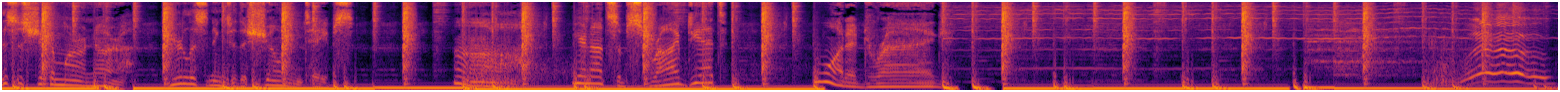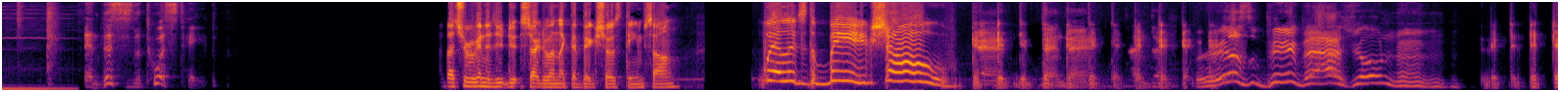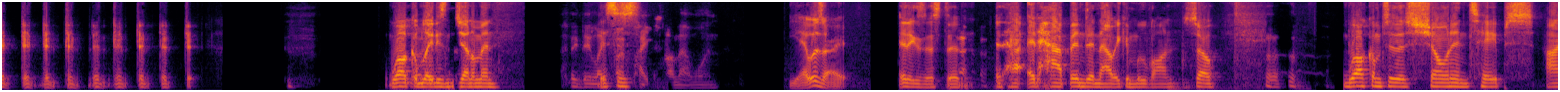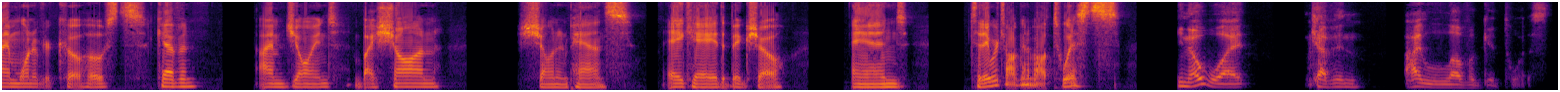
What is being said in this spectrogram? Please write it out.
This is Shikamaru Nara. You're listening to the Shonen Tapes. Oh, you're not subscribed yet? What a drag. Whoa! And this is the twist tape. I thought you were gonna do, do, start doing like the Big Show's theme song. Well, it's the Big Show. Where's the big bass your name? Welcome, ladies and gentlemen. I think they like This my is- pipes on that one. Yeah, it was alright. It existed. it ha- it happened, and now we can move on. So, welcome to the Shonen Tapes. I am one of your co-hosts, Kevin. I'm joined by Sean, Shonen Pants, aka the Big Show, and today we're talking about twists. You know what, Kevin? I love a good twist.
